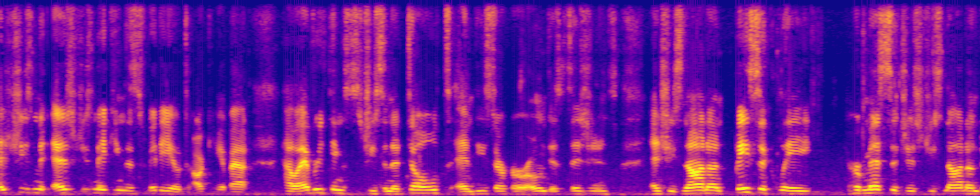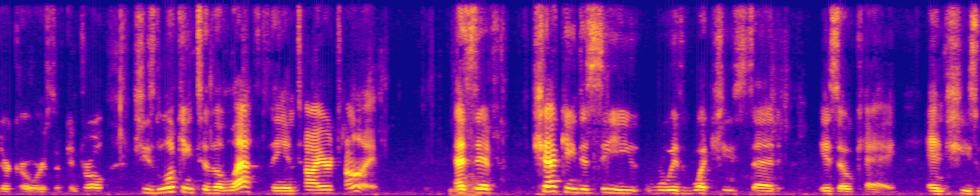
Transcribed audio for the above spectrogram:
as she's as she's making this video talking about how everything's she's an adult and these are her own decisions and she's not on basically her message is she's not under coercive control. She's looking to the left the entire time as if checking to see with what she said is okay. And she's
